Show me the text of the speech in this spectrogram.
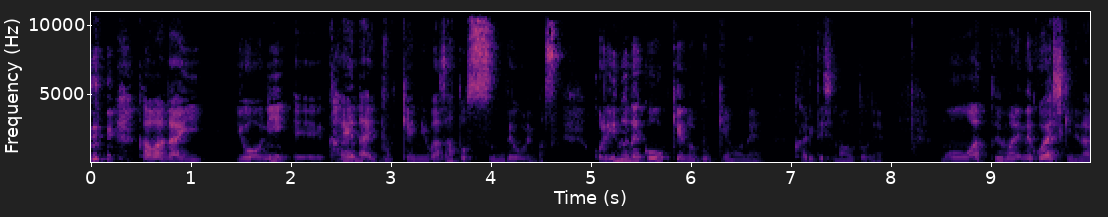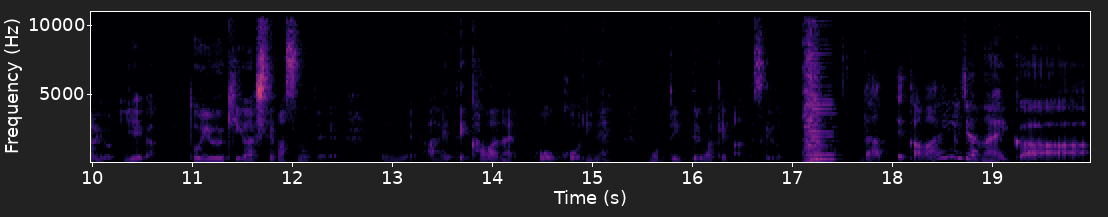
飼わないように、えー買えない物件にわざと住んでおります。これ犬猫 OK の物件をね借りてしまうとねもうあっという間に猫屋敷になるよ家が。という気がしてますので、えーあえて買わない方向にね持っていってるわけなんですけど。だって可愛いじゃないか。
